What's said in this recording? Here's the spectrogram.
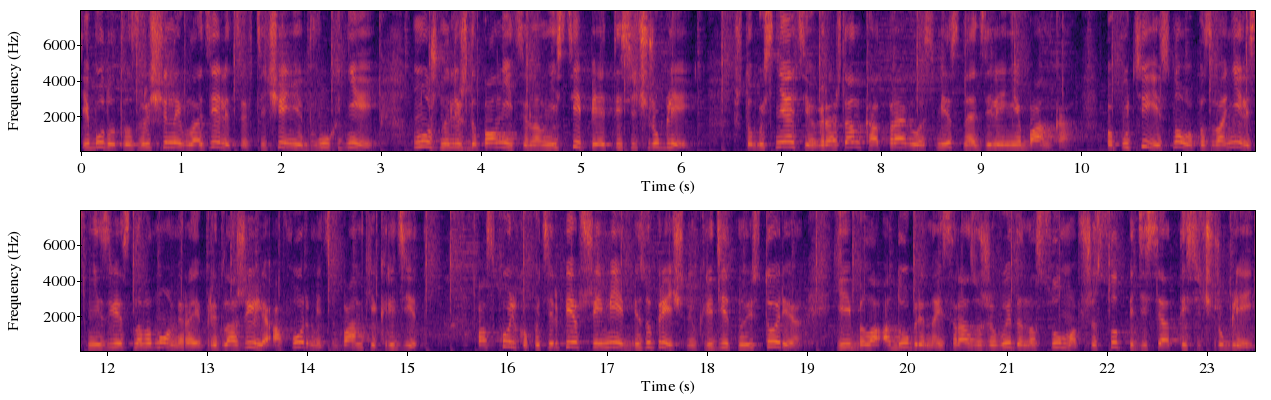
и будут возвращены владелице в течение двух дней. Нужно лишь дополнительно внести 5000 рублей. Чтобы снять их, гражданка отправилась в местное отделение банка. По пути ей снова позвонили с неизвестного номера и предложили оформить в банке кредит. Поскольку потерпевшая имеет безупречную кредитную историю, ей была одобрена и сразу же выдана сумма в 650 тысяч рублей.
